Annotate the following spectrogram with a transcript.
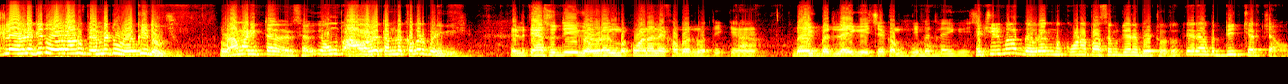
એટલે એમણે કીધું હવે આનું પેમેન્ટ હું રોકી દઉં છું. પ્રામાણિકતા દર્શાવી કે હું હવે તમને ખબર પડી ગઈ છે. એટલે ત્યાં સુધી ગૌરંગ મકવાણાને ખબર નહોતી કે બેગ બદલાઈ ગઈ છે કંપની બદલાઈ ગઈ છે. એકચ્યુઅલીમાં ગૌરંગ મકવાણા પાસે હું જ્યારે બેઠો હતો ત્યારે આ બધી જ ચર્ચાઓ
